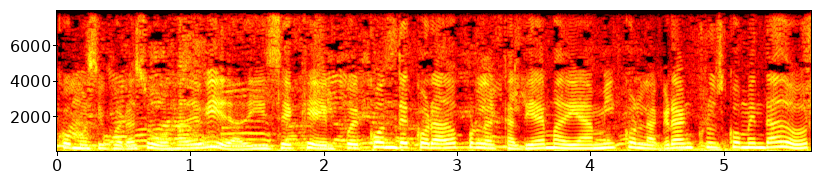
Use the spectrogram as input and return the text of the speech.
como si fuera su hoja de vida. Dice que él fue condecorado por la alcaldía de Miami con la Gran Cruz Comendador,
